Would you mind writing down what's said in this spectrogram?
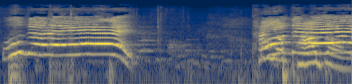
胡子林！他又跑走了。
